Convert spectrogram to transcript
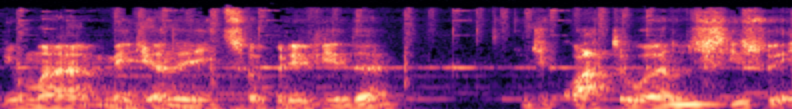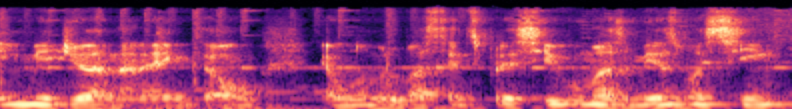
de uma mediana de sobrevida de quatro anos, isso em mediana, né? Então é um número bastante expressivo, mas mesmo assim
